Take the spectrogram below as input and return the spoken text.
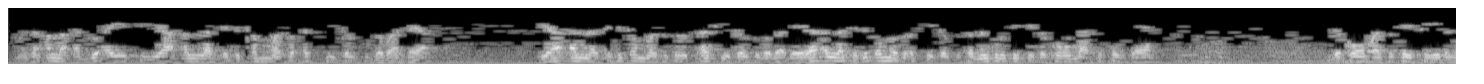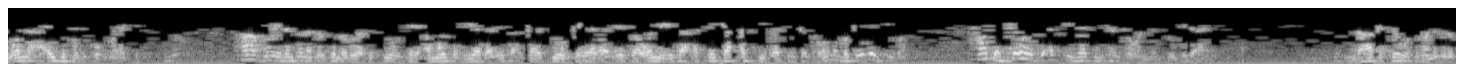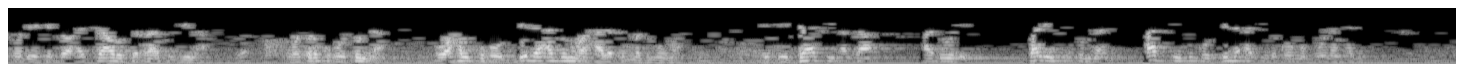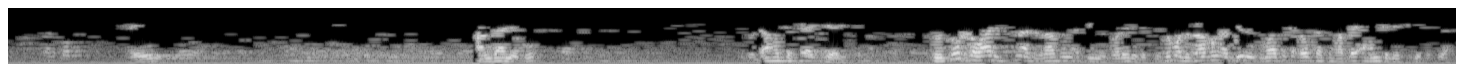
manzon Allah addu'a ya ce ya Allah ka dukan masu aski kansu gaba ɗaya. Ya Allah ka dukan masu aski kansu gaba ɗaya. Ya Allah ka dukan masu aski kansu. Sannan kuma ce da kuma masu sautaya da kuma masu sai da wannan aikin haji ko umara ke ha kuma idan kana ɗauke da ruwa ta ciwon kai amma sai ya dace ka ka ciwon kai ya dace ka wannan yasa a sai ka aski ka cin kanka wannan ba kai da shi ba. Haka sai ka aski ka cin kanka wannan to bid'a ne. Da haka sai Usman ibn Qudi yake to asharu fi ra'si zina wa tarkuhu sunna wa halquhu bid'atun wa halatun madmuma. Yake dace aka adole bari sunna aski ko bid'a ce ko mummunan hali. An gane ku? To dan haka sai ya yi to to kawari suna da zafin addini kware da gaske. Saboda zafin addini kuma suka ɗauka sahabbai a hankali suke tafiya.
